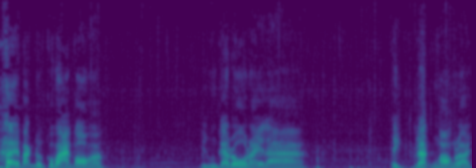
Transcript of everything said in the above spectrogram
Đây, bắt được có ba con à. Những con cá rô này là thịt rất ngon rồi.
